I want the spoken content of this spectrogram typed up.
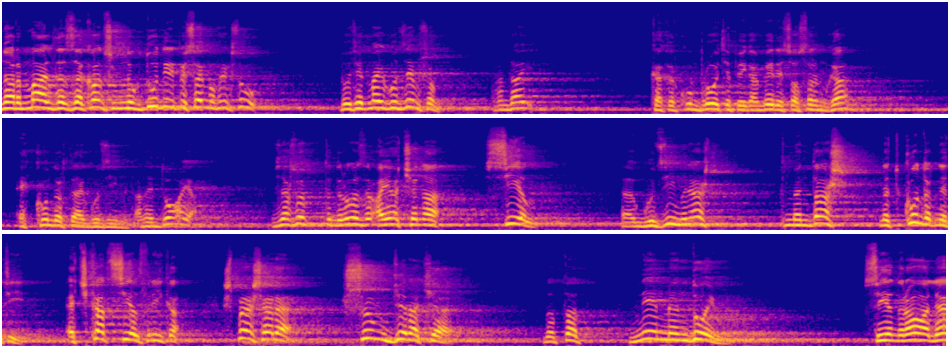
normal dhe zakonshëm nuk duhet njeri pi saj me u frikësu, duhet të jetë ma i guximshëm, prandaj, ka kërku mbrojtje pejgamberi sa sërë nga e kundërta e guximit, andaj duaja. Gjithashtu të nderuar vëllezër, ajo që na sjell e, guximin është të mendosh në të kundërtën e tij. E çka të sjell frika? Shpeshherë, shumë gjëra që do të thotë ne mendojmë se janë reale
